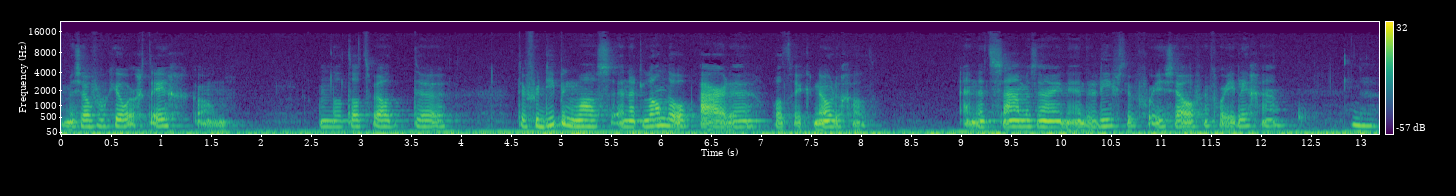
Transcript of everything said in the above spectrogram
mezelf ook heel erg tegengekomen. Omdat dat wel de, de verdieping was en het landen op aarde wat ik nodig had. En het samen zijn en de liefde voor jezelf en voor je lichaam. Ja.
